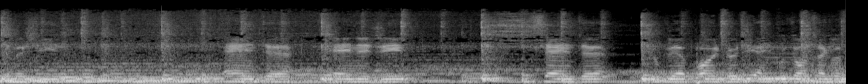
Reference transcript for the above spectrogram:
the machine and uh, energy center nuclear point 30 and proton cycles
